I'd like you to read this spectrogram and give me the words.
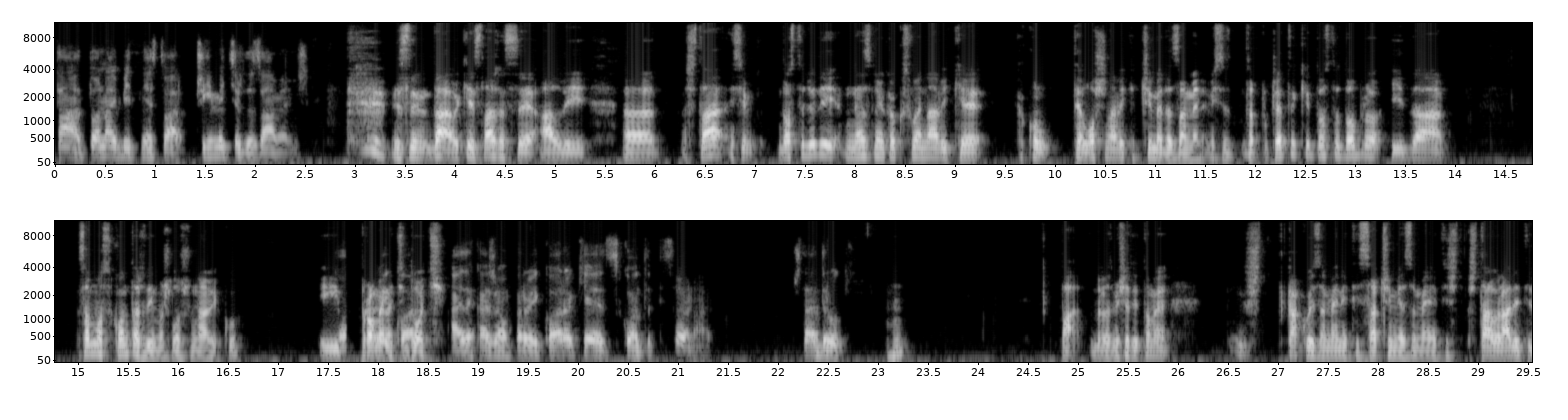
ta, to najbitnija stvar, čime ćeš da zameniš. mislim, da, ok, slažem se, ali uh, šta, mislim, dosta ljudi ne znaju kako svoje navike, kako te loše navike čime da zamene. Mislim, za početak je dosta dobro i da samo skontaš da imaš lošu naviku i promena će doći. Ajde da kažemo prvi korak je skontati svoju naviku. Šta je drugi? Uh mhm. -huh. Pa, razmišljati tome kako je zameniti, sa čim je zameniti, šta uraditi,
